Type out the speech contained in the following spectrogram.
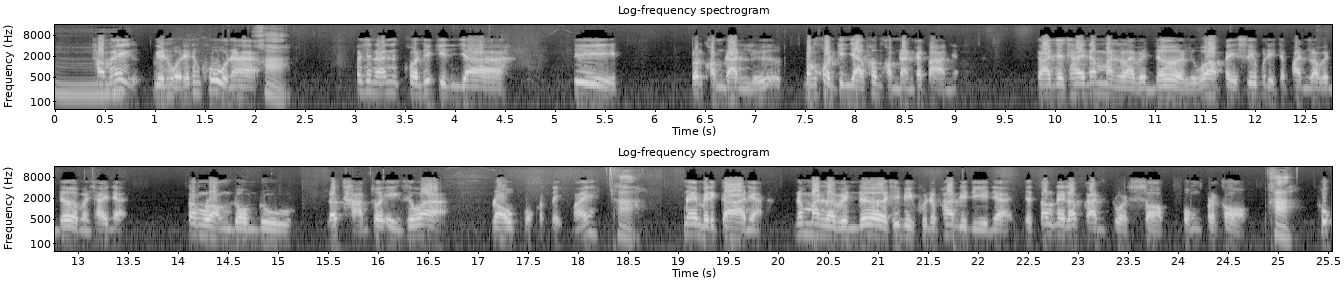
อืมทำให้เวียนหัวได้ทั้งคู่นะฮะค่ะเพราะฉะนั้นคนที่กินยา ที่ลดความดัน หรือบางคนกินยาเพิ่มความดันก็ตามเนี่ย การจะใช้น้ำมันลาเวนเดอร์ หรือว่าไปซื้อผลิตภัณฑ์ลาเวนเดอร์มาใช้เนี่ย ต้องลองดมดู แล้วถามตัวเองซิว่าเราปกติไหมค่ะในอเมริกาเนี่ย น้ำมันลาเวนเดอร์ที่มีคุณภาพดีๆเนี่ย จะต้องได้รับการตรวจสอบองค์ประกอบค่ะ ทุก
